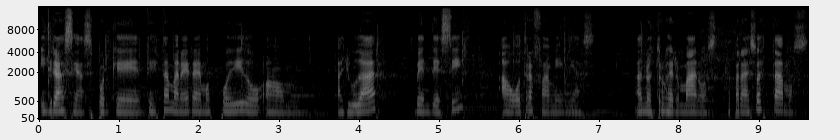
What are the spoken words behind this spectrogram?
y gracias porque de esta manera hemos podido um, ayudar, bendecir a otras familias, a nuestros hermanos, que para eso estamos,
